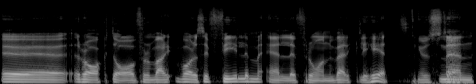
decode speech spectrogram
eh, rakt av från var- vare sig film eller från verklighet. Just det. Men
